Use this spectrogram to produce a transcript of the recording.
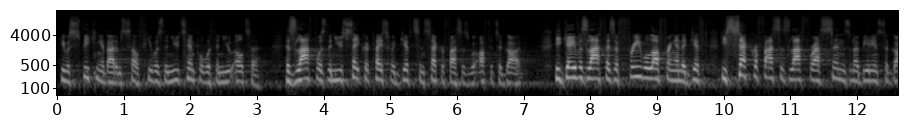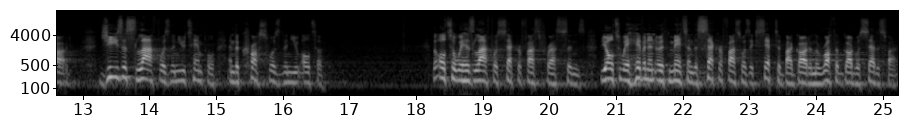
He was speaking about himself. He was the new temple with a new altar. His life was the new sacred place where gifts and sacrifices were offered to God. He gave his life as a free will offering and a gift. He sacrificed his life for our sins in obedience to God. Jesus' life was the new temple, and the cross was the new altar. The altar where his life was sacrificed for our sins. The altar where heaven and earth met, and the sacrifice was accepted by God, and the wrath of God was satisfied.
